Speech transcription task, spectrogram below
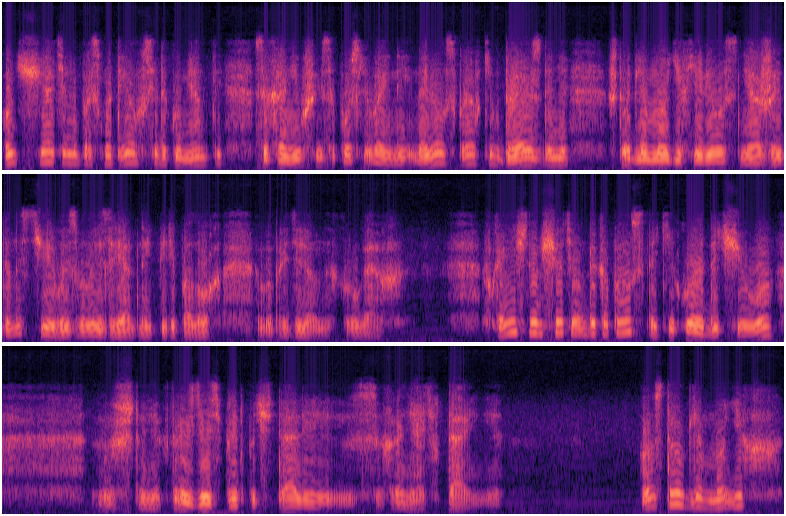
Он тщательно просмотрел все документы, сохранившиеся после войны, навел справки в Дрездене, что для многих явилось неожиданностью и вызвало изрядный переполох в определенных кругах. В конечном счете он докопался таки кое до чего, что некоторые здесь предпочитали сохранять в тайне. Он стал для многих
